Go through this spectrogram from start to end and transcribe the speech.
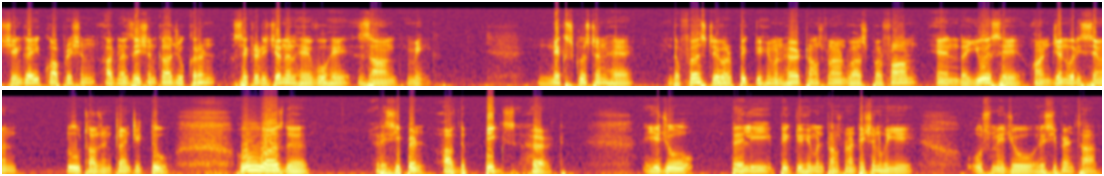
Shanghai Cooperation Organisation का जो करंट सेक्रेटरी जनरल है, वो है जांग मिंग नेक्स्ट क्वेश्चन है the first ever pig to human heart transplant was perform in the USA on January seven two thousand twenty two recipient of the pig's heart ये जो पहली पिक टू ह्यूमन transplantation हुई है उसमें जो रिसिपेंट था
